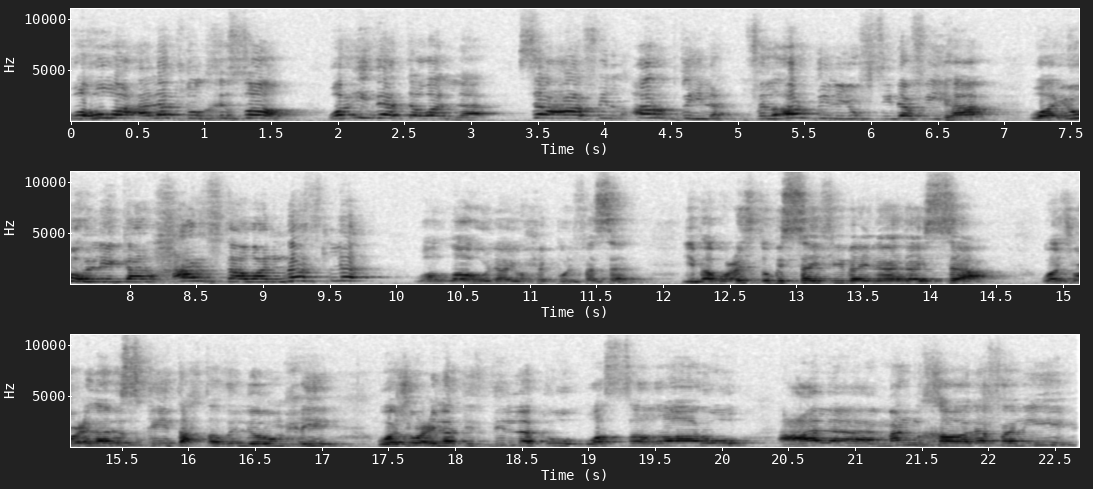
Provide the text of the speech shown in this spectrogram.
وهو ألد الخصام. وإذا تولى سعى في الأرض في الأرض ليفسد فيها ويهلك الحرث والنسل. والله لا يحب الفساد. يبقى بعثت بالسيف بين يدي الساعة وجعل رزقي تحت ظل رمحي وجعلت الذلة والصغار على من خالفني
